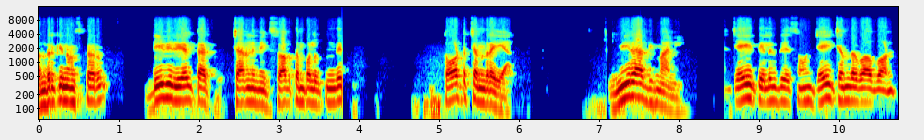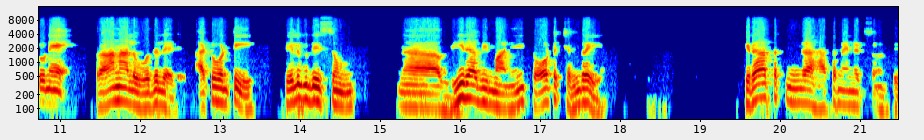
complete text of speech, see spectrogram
అందరికీ నమస్కారం. డివి రియల్ టాక్ ఛానల్ మీకు స్వాగతం పలుకుతుంది. తోట చంద్రయ్య వీరాభిమాని జై తెలుగుదేశం జై చంద్రబాబు అంటూనే ప్రాణాలు వదిలాడు. అటువంటి తెలుగుదేశం వీరాభిమాని తోట చంద్రయ్య కిరాతకంగా హతమైనటువంటి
